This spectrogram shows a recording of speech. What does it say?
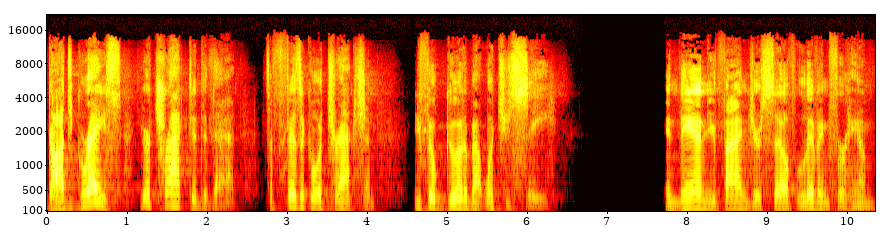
God's grace. You're attracted to that. It's a physical attraction. You feel good about what you see. And then you find yourself living for Him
